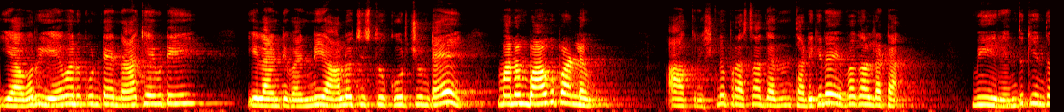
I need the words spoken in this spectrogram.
ఎవరు ఏమనుకుంటే నాకేమిటి? ఇలాంటివన్నీ ఆలోచిస్తూ కూర్చుంటే మనం బాగుపడలేం. ఆ కృష్ణప్రసాద్ ఎంత అడిగినా ఇవ్వగలడట. మీరెందుకు ఇంత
